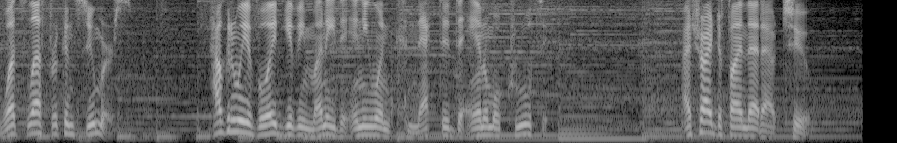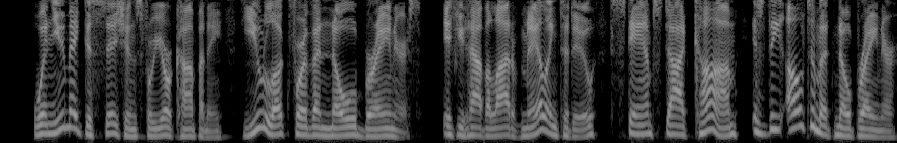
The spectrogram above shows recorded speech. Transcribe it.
what's left for consumers? How can we avoid giving money to anyone connected to animal cruelty? I tried to find that out too. When you make decisions for your company, you look for the no brainers. If you have a lot of mailing to do, stamps.com is the ultimate no brainer.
